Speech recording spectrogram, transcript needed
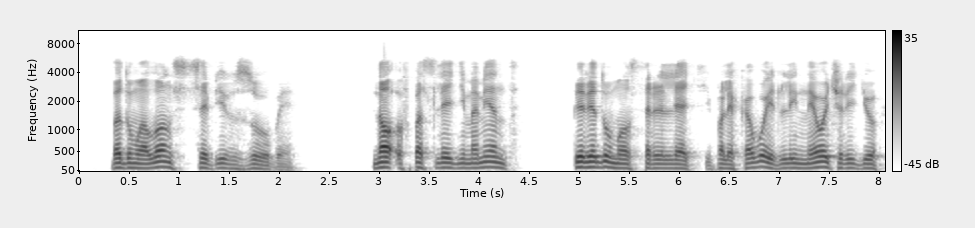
— подумал он, сцепив зубы. Но в последний момент передумал стрелять и по легковой длинной очередью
